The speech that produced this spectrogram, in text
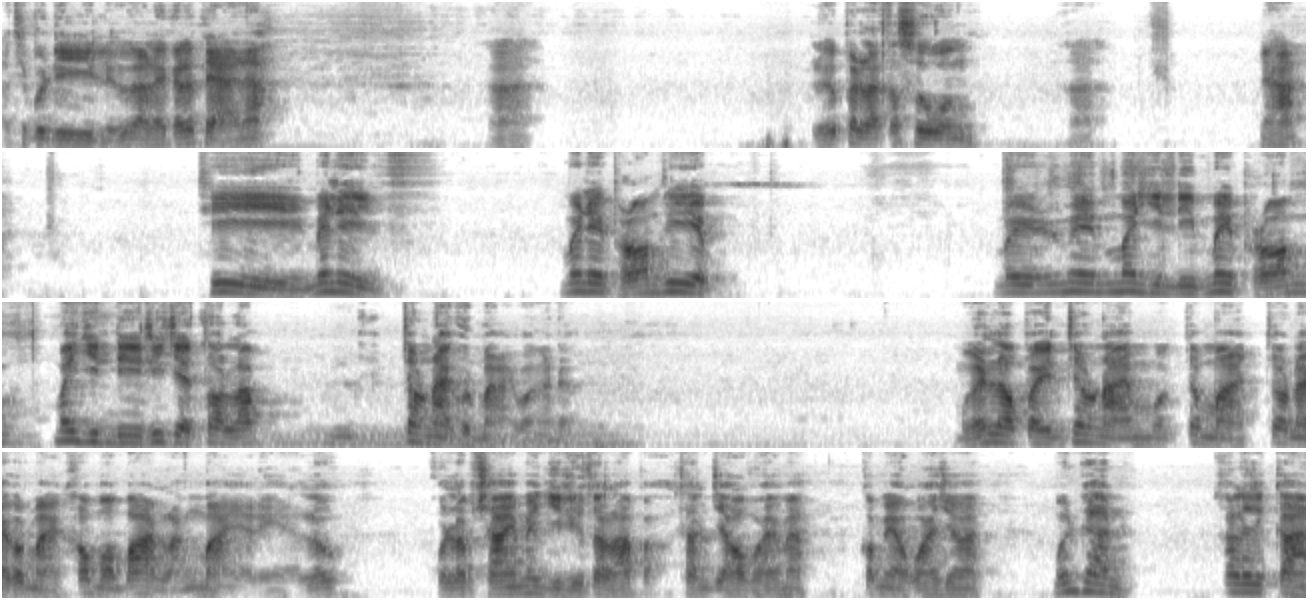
อธิบดีหรืออะไรก็แล้วแต่นะอ่าหรือปลัดกระทรวงอ่านะที่ไม่ได้ไม่ได้พร้อมที่จะไม่ไม่ไม่ยินดีไม่พร้อม ไม่ยินดีที่จะต้อนรับเจ้านายคนใหม่ว่างั้นเถอะ เหมือนเราเป็นเจ้านายเจ้ามาเจ้านายคนใหม่เข้ามาบ้านหลังใหม่อะไรเงี้ยแล้วคนรับใช้ไม่ยินดีต้อนรับท่านจะเอาไว้ไหมก็ไม่เอาไว้ใช่ไหมเหมือนกันข้าราชการ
